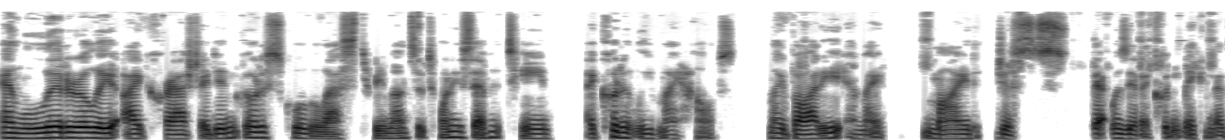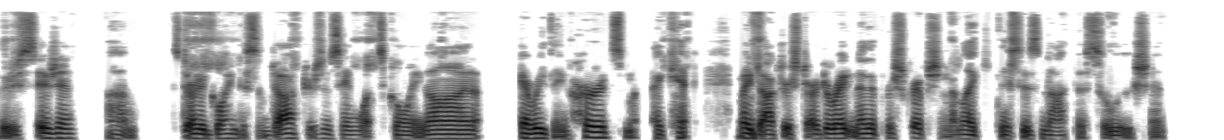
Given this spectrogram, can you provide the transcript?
And literally, I crashed. I didn't go to school the last three months of 2017. I couldn't leave my house. My body and my mind just, that was it. I couldn't make another decision. Um, started going to some doctors and saying, what's going on? Everything hurts. I can't, my doctor started to write another prescription. I'm like, this is not the solution.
